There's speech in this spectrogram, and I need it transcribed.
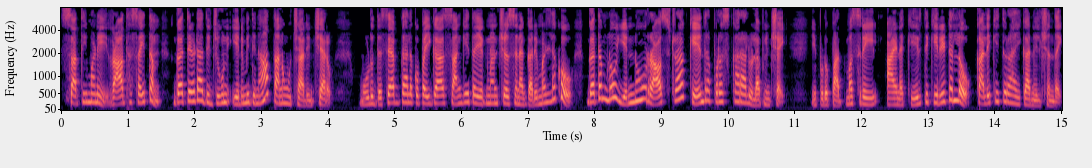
సతీమణి రాధ సైతం గతేడాది జూన్ ఎనిమిదిన తనువు చాలించారు. మూడు దశాబ్దాలకు పైగా సంగీత యజ్ఞం చేసిన గరిమళ్ళకు గతంలో ఎన్నో రాష్ట్ర కేంద్ర పురస్కారాలు లభించాయి. ఇప్పుడు పద్మశ్రీ ఆయన కీర్తి కిరీటంలో కలికితురాయిగా నిలిచింది.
